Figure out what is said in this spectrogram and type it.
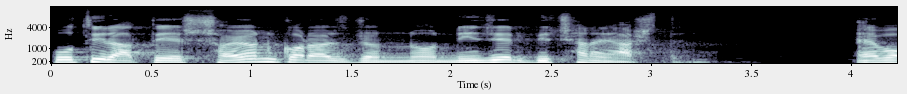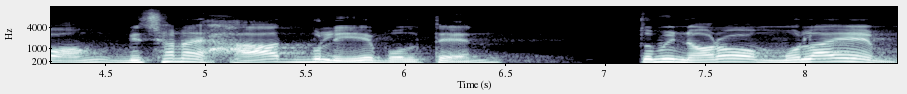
প্রতি রাতে শয়ন করার জন্য নিজের বিছানায় আসতেন। এবং বিছানায় হাত বুলিয়ে বলতেন, তুমি নরম, মোলায়েম।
